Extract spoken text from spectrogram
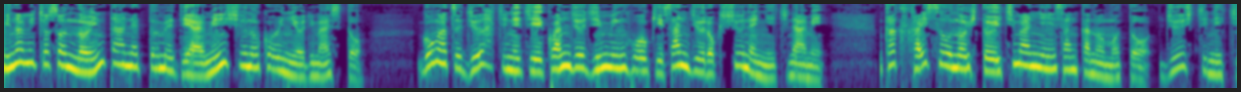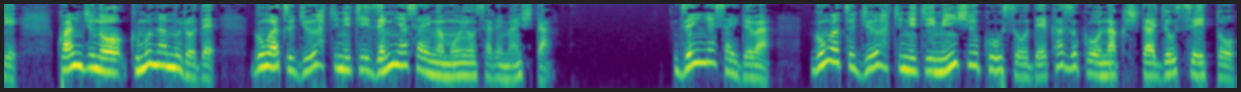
南朝村のインターネットメディア民衆の声によりますと、5月18日、関中人民放棄36周年にちなみ、各階層の人1万人参加のもと、17日、関中のクムナムロで、5月18日前夜祭が催されました。前夜祭では、5月18日民衆構想で家族を亡くした女性と、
